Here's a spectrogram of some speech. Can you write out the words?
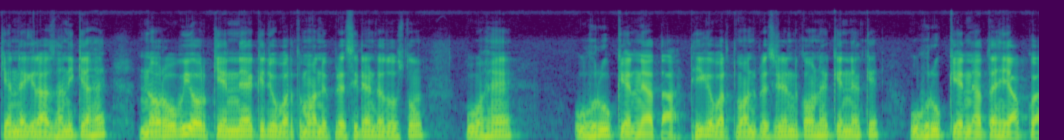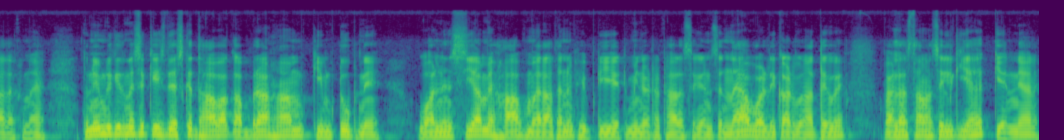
केन्या की राजधानी क्या है? नौरोवी और केन्या के जो वर्तमान में प्रेसिडेंट है दोस्तों, वो हैं उहरू केन्याता। ठीक है, वर्तमान प्रेसिडेंट कौन है केन्या के? उहरू केन्याता है आपको याद रखना है। तो निम्नलिखित में से किस देश के धावक अब्राहम किमटूप ने वालेंसिया में हाफ़ मैराथन में 58 मिनट 18 सेकंड से नया वर्ल्ड रिकॉर्ड बनाते हुए पहला स्थान हासिल किया है? केन्या ने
